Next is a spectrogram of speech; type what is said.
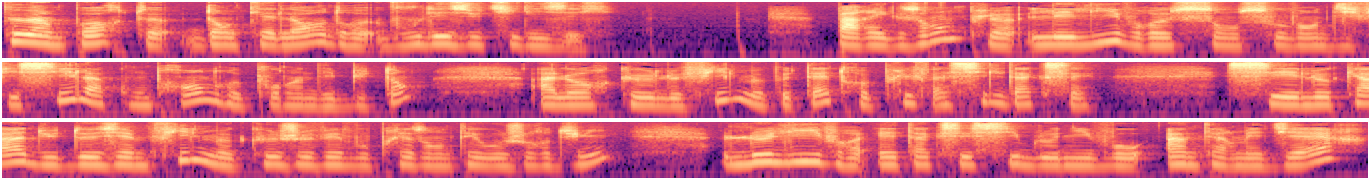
peu importe dans quel ordre vous les utilisez. Par exemple, les livres sont souvent difficiles à comprendre pour un débutant, alors que le film peut être plus facile d'accès. C'est le cas du deuxième film que je vais vous présenter aujourd'hui. Le livre est accessible au niveau intermédiaire,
